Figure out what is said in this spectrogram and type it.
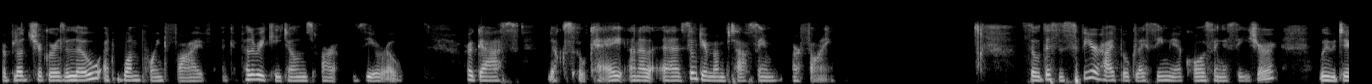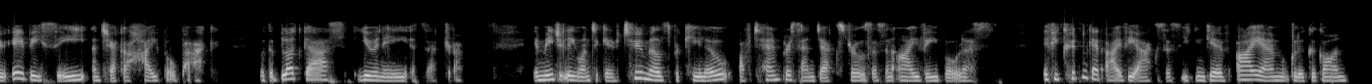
Her blood sugar is low at 1.5 and capillary ketones are zero. Her gas looks okay, and uh, sodium and potassium are fine. So this is severe hypoglycemia causing a seizure. We would do ABC and check a hypopac with a blood gas, U&E, etc immediately want to give 2 mils per kilo of 10% dextrose as an IV bolus. If you couldn't get IV access, you can give IM glucagon.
